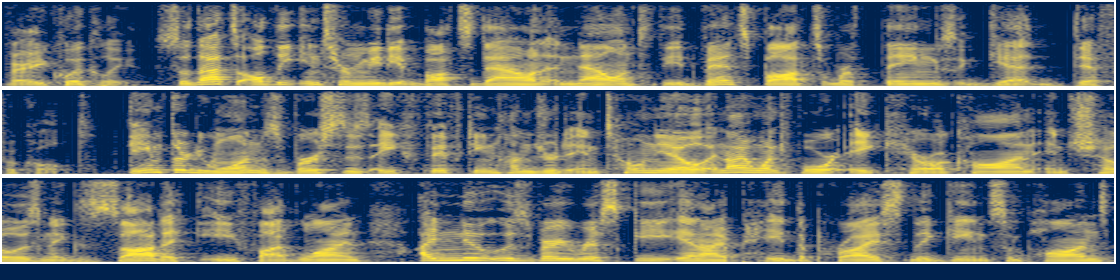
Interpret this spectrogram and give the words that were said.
very quickly. So that's all the intermediate bots down, and now onto the advanced bots where things get difficult. Game 31 was versus a 1500 Antonio, and I went for a Caro-Kann and chose an exotic e5 line. I knew it was very risky, and I paid the price. They gained some pawns,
